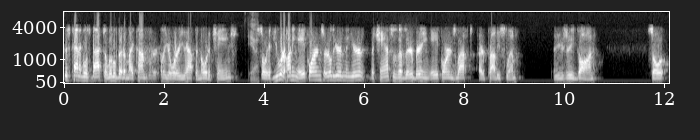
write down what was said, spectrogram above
this kind of goes back to a little bit of my comment earlier where you have to know to change. Yeah. So if you were hunting acorns earlier in the year the chances of there being acorns left are probably slim. They're usually gone. So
